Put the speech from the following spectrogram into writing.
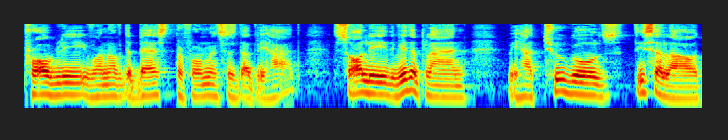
probably one of the best performances that we had. Solid, with a plan. We had two goals disallowed.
